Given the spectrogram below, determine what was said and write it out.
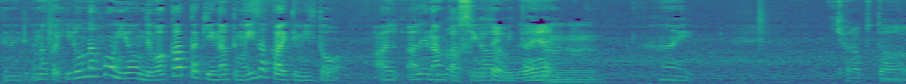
てないというかなんかいろんな本読んで分かった気になってもいざ書いてみるとああれなんか違うみたいな、うんはい。キャラクター。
